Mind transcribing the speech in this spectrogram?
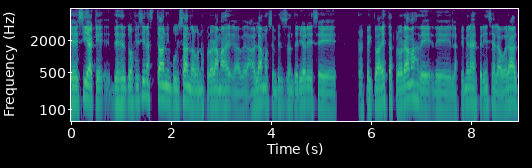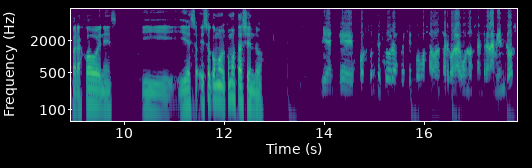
te decía que desde tu oficina se estaban impulsando algunos programas, eh, hablamos en veces anteriores eh, respecto a estos programas de, las primeras experiencias laboral para jóvenes y, eso, eso cómo, cómo está yendo. Bien, eh, por suerte todos los meses podemos avanzar con algunos entrenamientos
